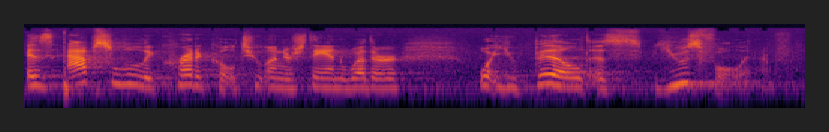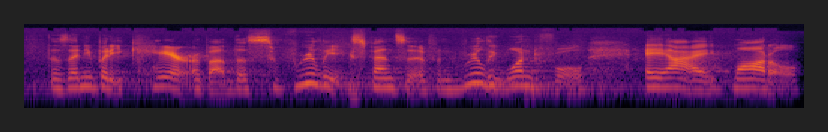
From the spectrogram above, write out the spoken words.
is absolutely critical to understand whether what you build is useful does anybody care about this really expensive and really wonderful AI model.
